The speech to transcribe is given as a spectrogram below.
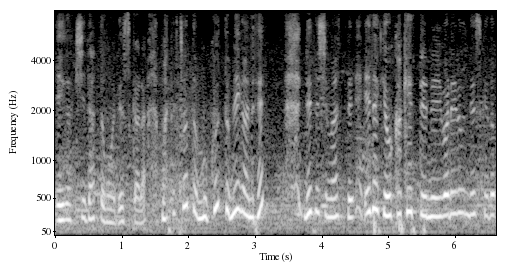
映画騎士だったものですからまたちょっとむくっと目がね出てしまって絵だけを描けってね言われるんですけど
